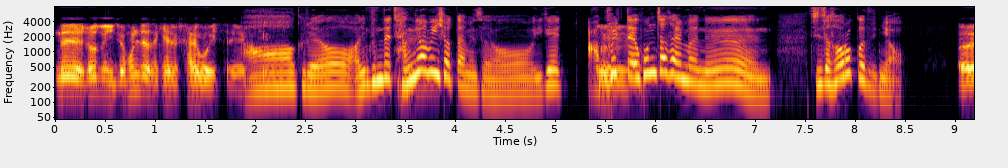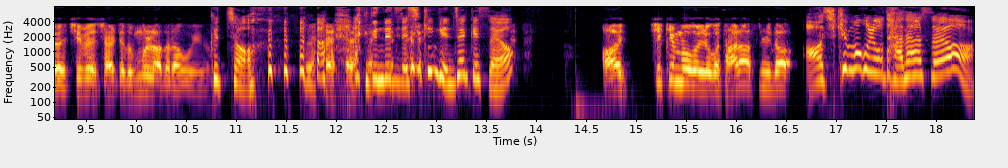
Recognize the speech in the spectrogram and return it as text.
네, 저도 이제 혼자서 계속 살고 있어요. 아, 그래요? 아니, 근데 장염이셨다면서요. 이게 아플 네. 때 혼자 살면은 진짜 서럽거든요. 어, 집에서 잘 때 눈물 나더라고요. 그쵸? 근데 진짜 치킨 괜찮겠어요? 아, 치킨 먹으려고 다 나왔습니다. 아, 치킨 먹으려고 다 나왔어요? 아,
